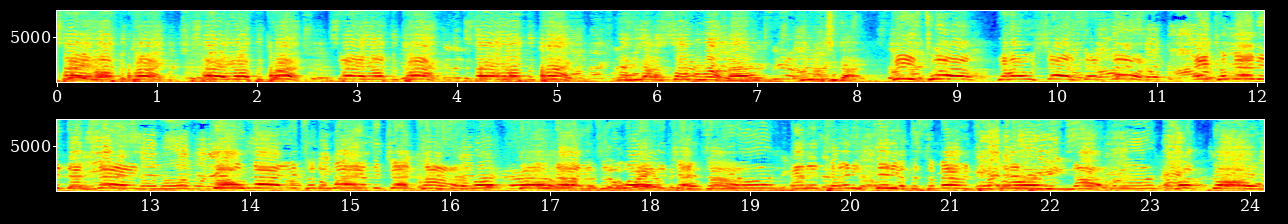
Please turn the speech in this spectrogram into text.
Stay off the crack. Stay off the crack. Stay off the crack. Stay off the crack. Man, you gotta sober up, man. Read what you got. These 12 Yahawahshi sent forth and commanded them, saying, Go not into the way of the Gentiles. Go not into the way of the Gentiles. And into any city of the Samaritans enter ye not. But go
